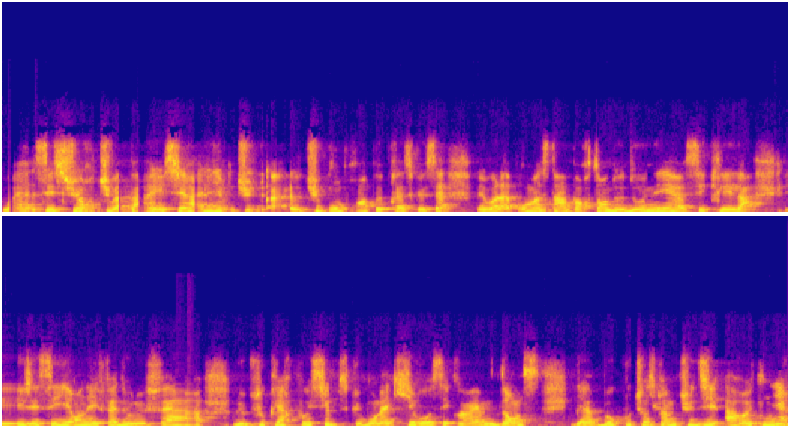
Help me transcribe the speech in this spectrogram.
ouais c'est sûr tu vas pas réussir à lire tu, euh, tu, comprends à peu près ce que c'est. Mais voilà pour moi c'était important de donner euh, ces clés là et j'essayais en effet de le faire le plus clair possible parce que bon la chiro c'est quand même dense. Il y a beaucoup de choses comme tu dis à retenir.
